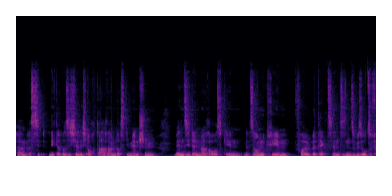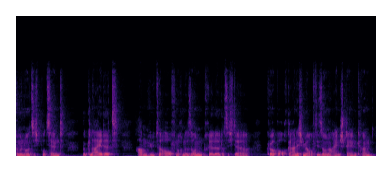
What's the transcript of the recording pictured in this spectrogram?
Ähm, es liegt aber sicherlich auch daran, dass die Menschen, wenn sie denn mal rausgehen, mit Sonnencreme voll bedeckt sind. Sie sind sowieso zu 95 Prozent bekleidet, haben Hüte auf, noch eine Sonnenbrille, dass sich der Körper auch gar nicht mehr auf die Sonne einstellen kann.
